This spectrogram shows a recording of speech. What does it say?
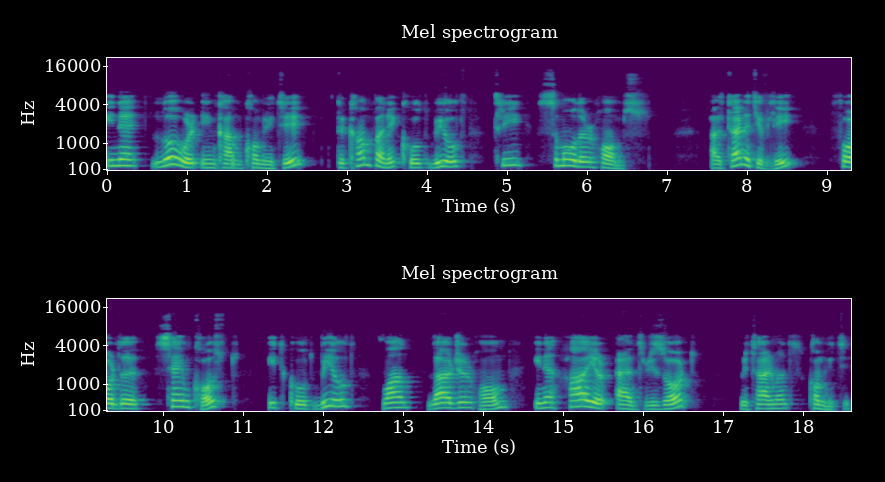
In a lower income community, the company could build three smaller homes. Alternatively, for the same cost, it could build one larger home in a higher end resort retirement community.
